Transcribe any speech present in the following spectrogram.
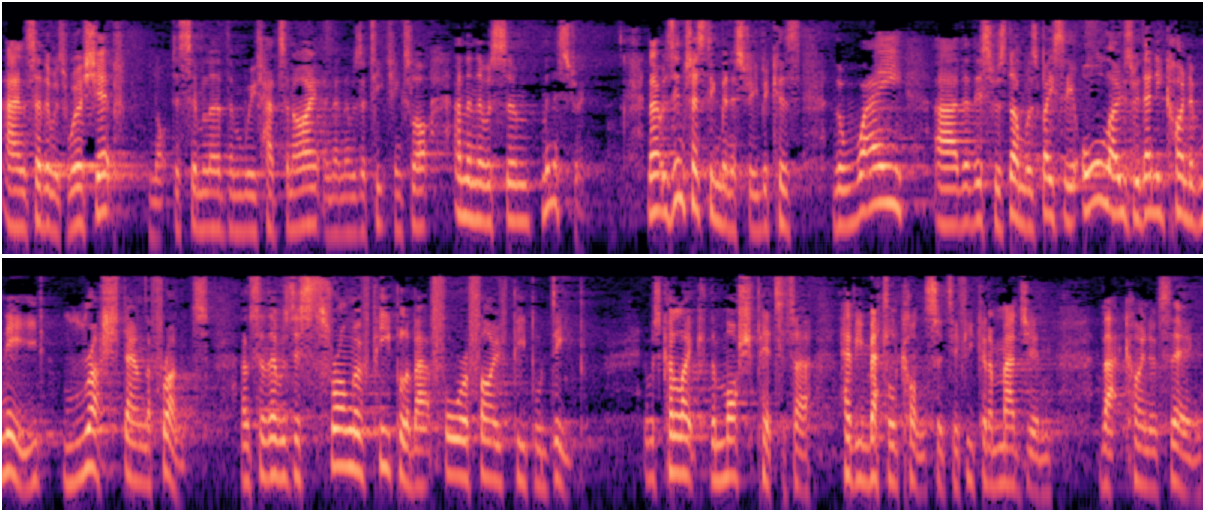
And so there was worship, not dissimilar than we've had tonight, and then there was a teaching slot, and then there was some ministry. Now it was interesting ministry because the way uh, that this was done was basically all those with any kind of need rushed down the front. And so there was this throng of people, about four or five people deep. It was kind of like the mosh pit at a heavy metal concert, if you can imagine that kind of thing.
